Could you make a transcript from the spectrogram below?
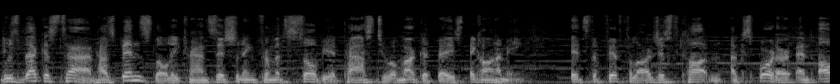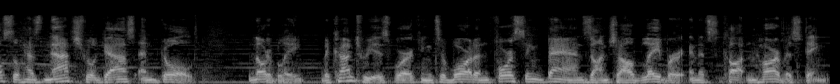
Uzbekistan has been slowly transitioning from its Soviet past to a market-based economy. It's the fifth largest cotton exporter and also has natural gas and gold. Notably, the country is working toward enforcing bans on child labor in its cotton harvesting.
